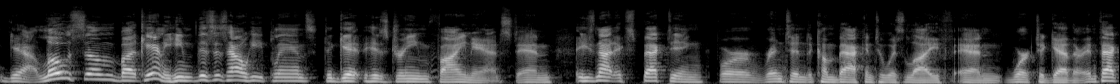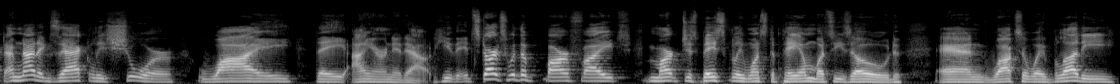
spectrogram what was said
Yeah, loathsome but canny. He this is how he plans to get his dream financed, and he's not expecting for Renton to come back into his life and work together. In fact, I'm not exactly sure why they iron it out. He it starts with a bar fight. Mark just basically wants to pay him what he's owed and walks away bloody.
